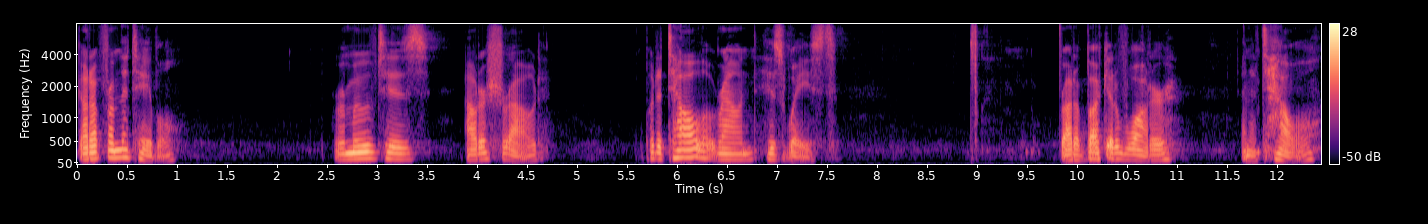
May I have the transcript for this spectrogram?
got up from the table, removed his outer shroud, put a towel around his waist, brought a bucket of water and a towel.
